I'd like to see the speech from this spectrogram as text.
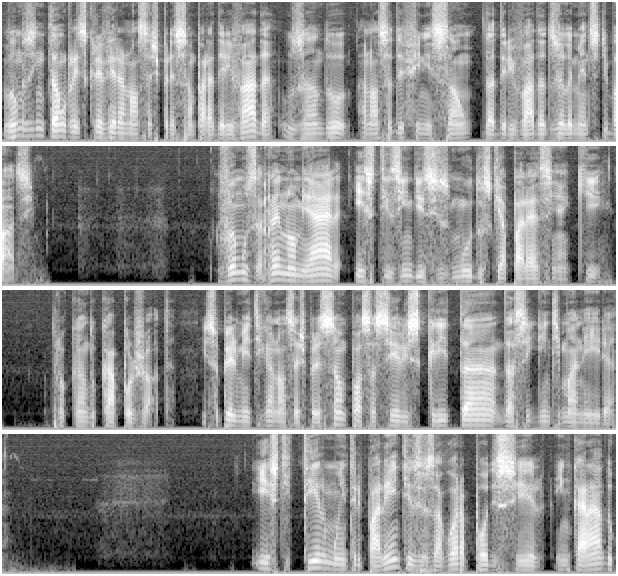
Vamos então reescrever a nossa expressão para a derivada usando a nossa definição da derivada dos elementos de base. Vamos renomear estes índices mudos que aparecem aqui trocando K por J. Isso permite que a nossa expressão possa ser escrita da seguinte maneira. Este termo entre parênteses agora pode ser encarado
